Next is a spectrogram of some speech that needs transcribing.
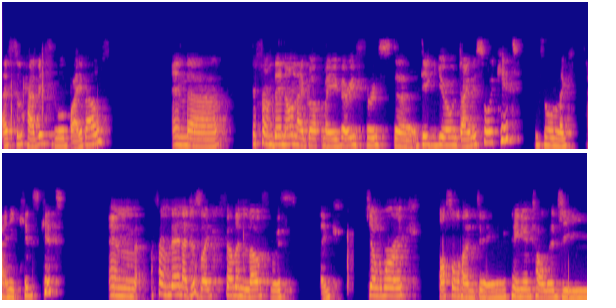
I still have it, little bivalve. And uh, from then on, I got my very first uh, dig your own dinosaur kit. It's all like tiny kids kit. And from then, I just like fell in love with like field work, fossil hunting, paleontology,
